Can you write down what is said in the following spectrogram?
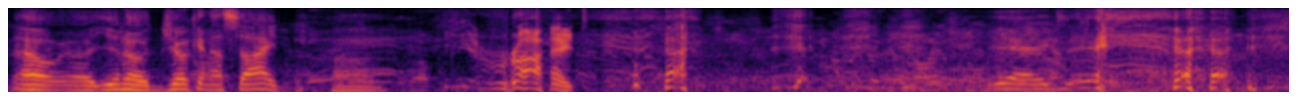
now, uh, you know, joking aside. Um, right. yeah.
